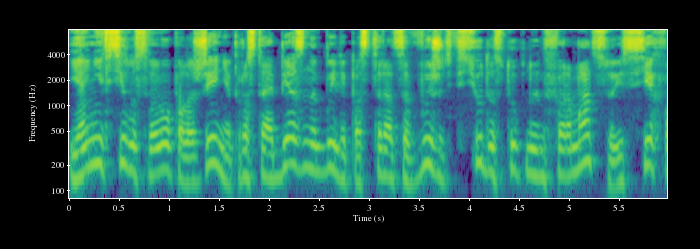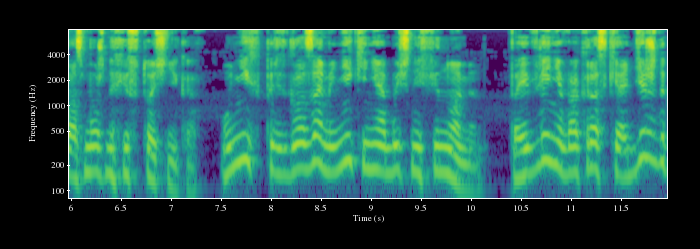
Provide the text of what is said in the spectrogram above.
и они в силу своего положения просто обязаны были постараться выжать всю доступную информацию из всех возможных источников. У них перед глазами некий необычный феномен – появление в окраске одежды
